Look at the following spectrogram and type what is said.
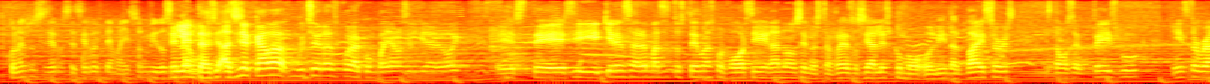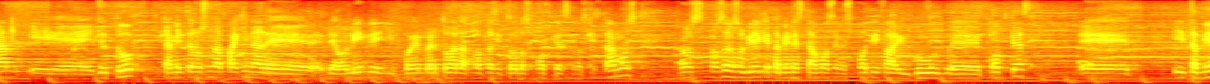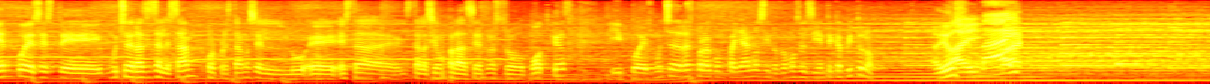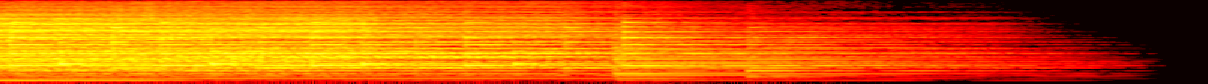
con eso se cierra, se cierra el tema. Y son mis dos Excelente, así, así se acaba. Muchas gracias por acompañarnos el día de hoy. Este, si quieren saber más de estos temas, por favor síganos en nuestras redes sociales como Olin Advisors. Estamos en Facebook, Instagram y eh, YouTube. También tenemos una página de, de Olin y pueden ver todas las notas y todos los podcasts en los que estamos. No, se nos olvide que también estamos en Spotify Google eh, Podcast. Eh, y también, pues, este, muchas gracias a Lesam por prestarnos el eh, esta instalación para hacer nuestro podcast. Y pues, muchas gracias por acompañarnos y nos vemos en el siguiente capítulo. Adiós. Bye. Bye.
